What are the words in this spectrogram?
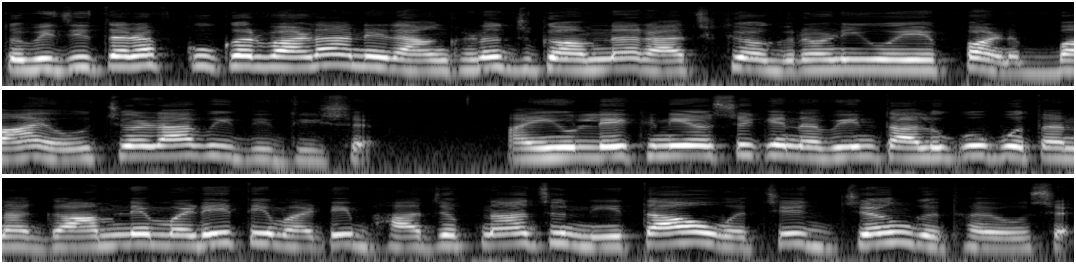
તો બીજી તરફ કુકરવાડા અને લાંઘણજ ગામના રાજકીય અગ્રણીઓએ પણ બાયો ચડાવી દીધી છે. અહીં ઉલ્લેખનીય છે કે નવીન તાલુકો પોતાના ગામને મળે તે માટે ભાજપના જ નેતાઓ વચ્ચે જંગ થયો છે.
